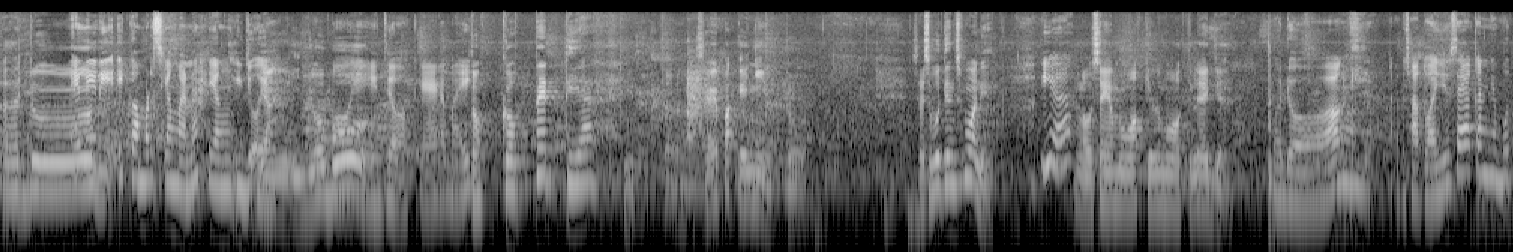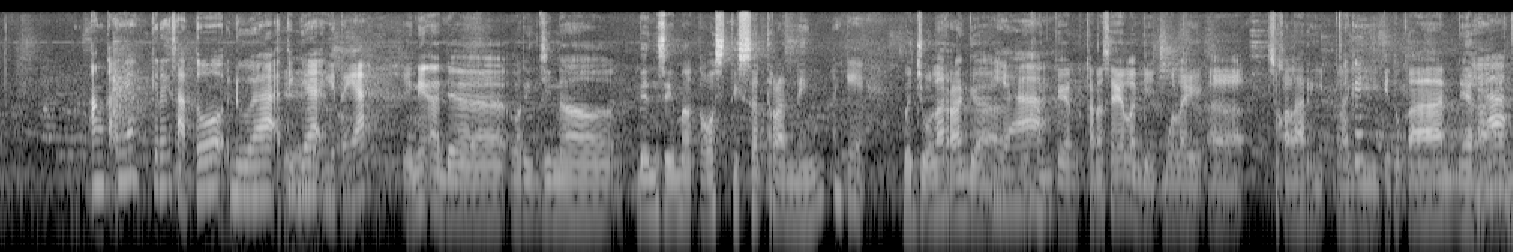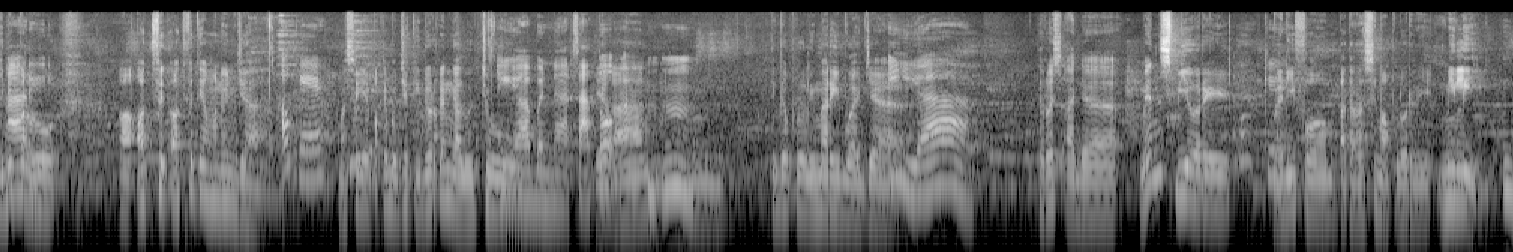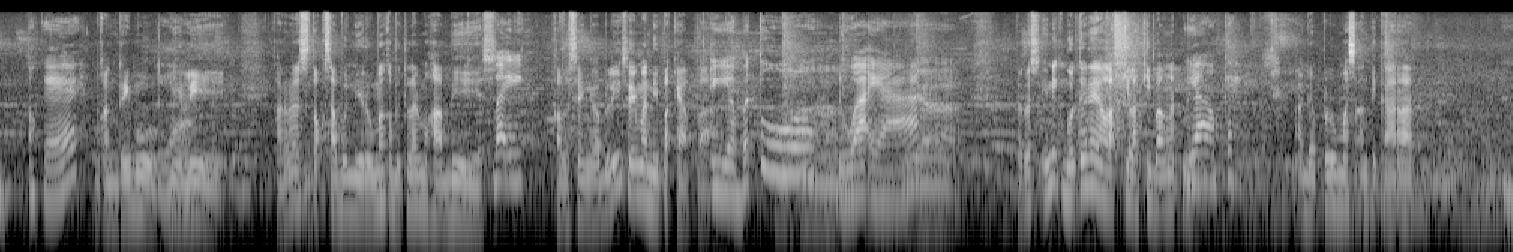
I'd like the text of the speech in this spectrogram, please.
Aduh. Ini di e-commerce yang mana? Yang hijau ya? yang hijau bu. Oh, hijau. Oke, baik. Tokopedia. Gitu. Saya pakainya itu. Saya sebutin semua nih. Iya. Nggak usah yang mewakili-mewakili aja. bodong. Satu-satu aja saya akan nyebut angkanya kira-kira satu, dua, okay. tiga iya. gitu ya. Ini ada original Benzema kaos t-shirt running. Oke. Okay. Baju olahraga. Iya. Ya kan, karena saya lagi mulai uh, suka lari lagi gitu kan, ya iya, kan. Jadi lari. perlu eh, outfit-outfit outfit yang menunjang. Oke. Okay. Masih ya pakai baju tidur kan nggak lucu. Iya benar. Satu. Ya kan. Mm hmm 35 ribu aja. Iya. Terus ada Men's Biore okay. body foam 450 mili. Mm, Oke. Okay. Bukan ribu, yeah. mili. Karena stok sabun di rumah kebetulan mau habis. Baik. Kalau saya nggak beli, saya mandi pakai apa? Iya betul. Nah, Dua ya. Iya. Terus ini kebetulan yang laki-laki banget nih. Iya, oke. Okay. Ada pelumas anti karat.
